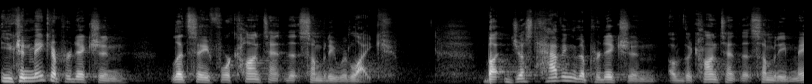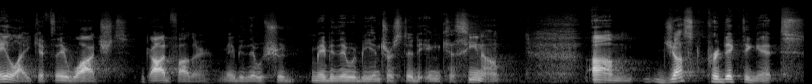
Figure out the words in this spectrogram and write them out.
you can make a prediction, let's say, for content that somebody would like. But just having the prediction of the content that somebody may like if they watched Godfather, maybe they should, maybe they would be interested in Casino. Um, just predicting it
